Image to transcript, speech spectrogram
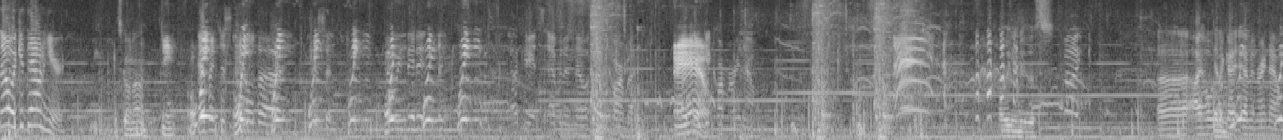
No, we get down here. What's going on? Evan just killed. Uh, listen. No, we did it. Okay, it's Evan and no uh, Karma. Okay, Ow. get Karma right now. How we can do this? Uh, I hold. Get I him. got Evan right now. All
